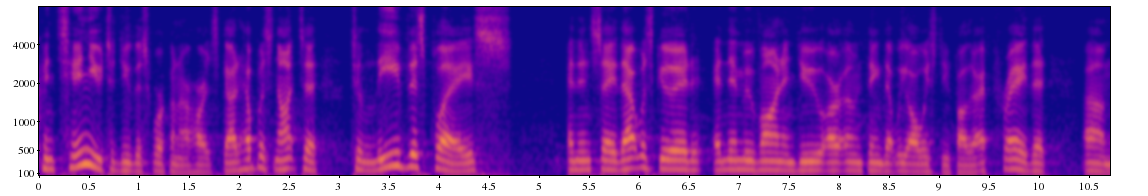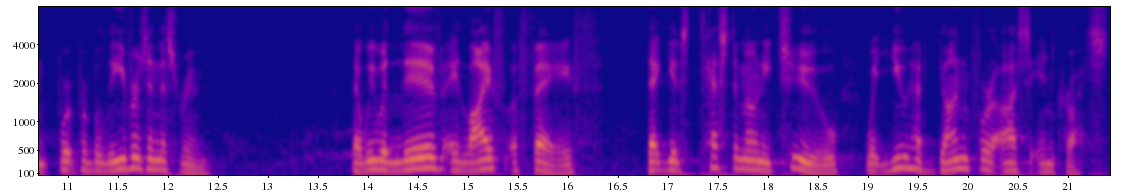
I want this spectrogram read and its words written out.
continue to do this work on our hearts. God, help us not to, to leave this place and then say, that was good, and then move on and do our own thing that we always do, Father. I pray that um, for, for believers in this room, that we would live a life of faith that gives testimony to what you have done for us in Christ,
